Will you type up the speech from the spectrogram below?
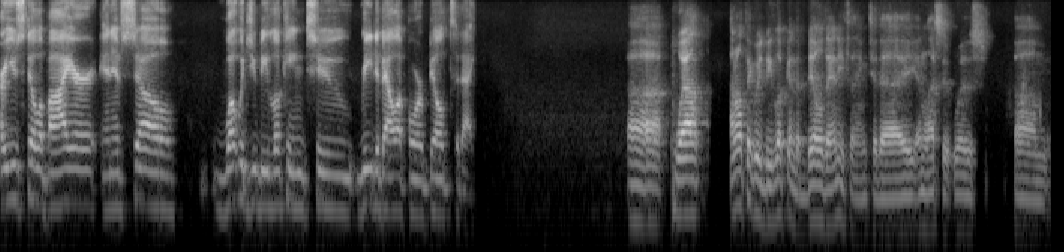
are you still a buyer? And if so, what would you be looking to redevelop or build today? Uh, well, I don't think we'd be looking to build anything today unless it was um,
